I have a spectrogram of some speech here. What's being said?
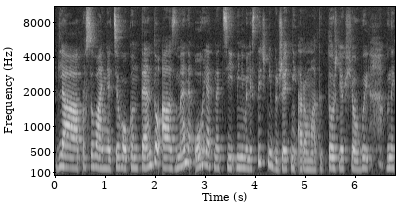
для просування цього контенту, а з мене огляд на ці мінімалістичні бюджетні аромати. Тож, якщо ви в них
